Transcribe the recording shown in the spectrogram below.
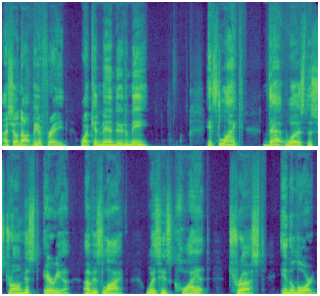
I shall not be afraid. What can man do to me? It's like that was the strongest area of his life was his quiet trust in the Lord.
